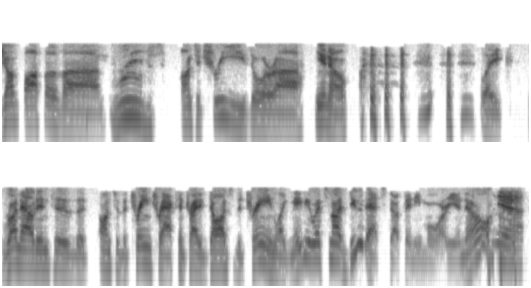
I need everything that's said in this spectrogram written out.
jump off of uh roofs onto trees or uh you know like run out into the onto the train tracks and try to dodge the train like maybe let's not do that stuff anymore you know Yeah.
